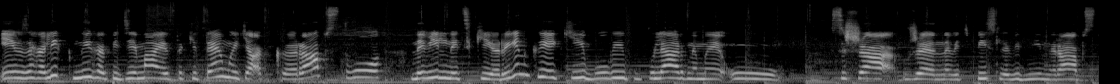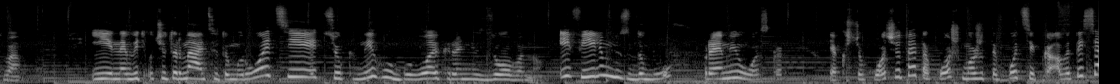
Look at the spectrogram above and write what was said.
І взагалі книга підіймає такі теми, як рабство, невільницькі ринки, які були популярними у США вже навіть після відміни рабства. І навіть у 2014 році цю книгу було екранізовано. І фільм здобув премію Оскар. Якщо хочете, також можете поцікавитися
